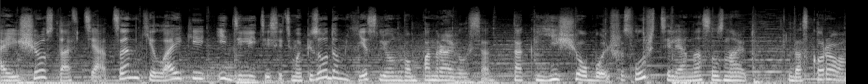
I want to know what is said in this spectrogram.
А еще ставьте оценки, лайки и делитесь этим эпизодом, если он вам понравился. Так еще больше слушателей о нас узнают. До скорого!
